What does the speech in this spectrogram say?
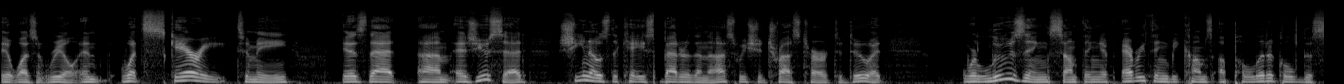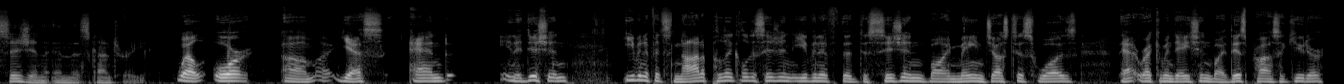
it wasn't real. And what's scary to me is that, um, as you said, she knows the case better than us. We should trust her to do it. We're losing something if everything becomes a political decision in this country. Well, or um, uh, yes, and in addition, even if it's not a political decision, even if the decision by Main Justice was that recommendation by this prosecutor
